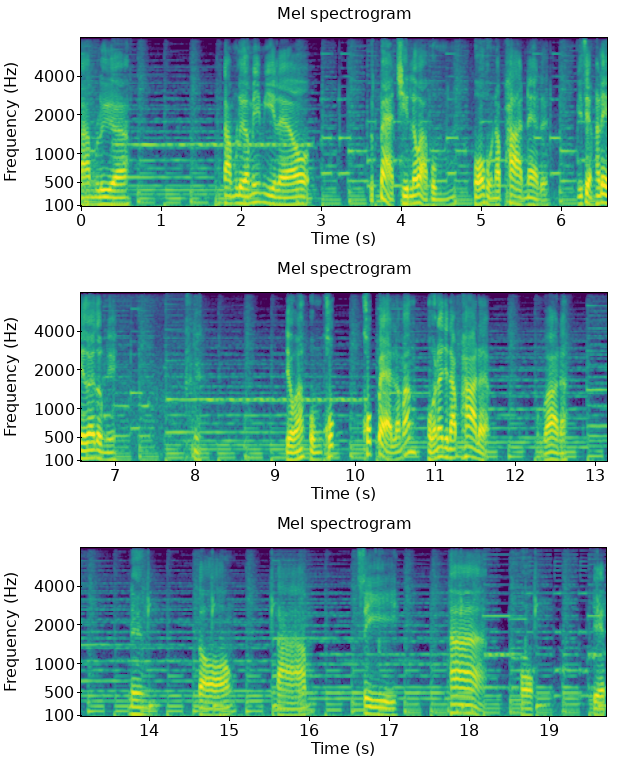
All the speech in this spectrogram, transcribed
ตามเรือ ตามเรือไม่มีแล้วแปดชิ้นแล้วอะผมผมว่าผมนับพลาดแน่เลย มีเสียงทะเลด้วยตรงนี้ เดี๋ยวนะผมครบครบแปดแล้วมั้งผมน่าจะนับพลาดแหละผมว่านะหนึ่งสองสามสี่ห้าหกเจ็ด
